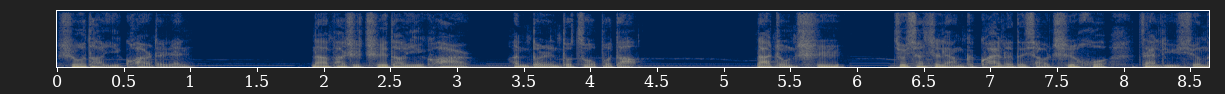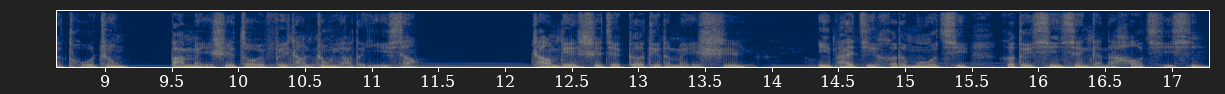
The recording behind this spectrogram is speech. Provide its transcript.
说到一块儿的人，哪怕是吃到一块儿。很多人都做不到，那种吃就像是两个快乐的小吃货在旅行的途中，把美食作为非常重要的一项，尝遍世界各地的美食，一拍即合的默契和对新鲜感的好奇心。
